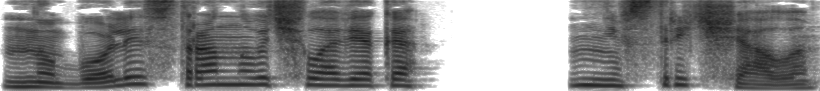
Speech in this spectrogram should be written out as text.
но более странного человека не встречала.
